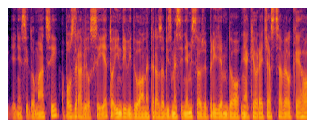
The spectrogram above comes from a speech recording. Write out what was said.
kde nie si domáci a pozdravil si. Je to individuálne teraz, aby sme si nemysleli, že prídem do nejakého reťazca veľkého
